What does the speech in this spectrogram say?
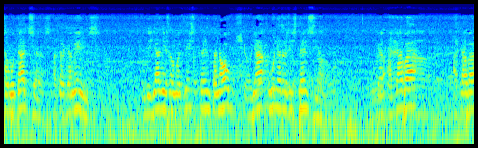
sabotatges, atracaments, dir, ja des del mateix 39 hi ha una resistència que acaba acaba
